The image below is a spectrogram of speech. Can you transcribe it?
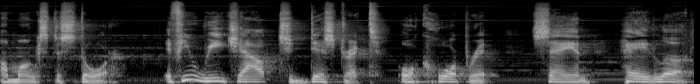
amongst the store. If you reach out to district or corporate saying, hey, look,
